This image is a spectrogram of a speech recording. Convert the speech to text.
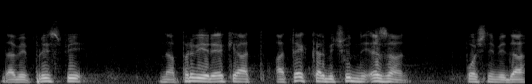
da bi prispi na prvi rekat, a tek kad bi čudni ezan počne bi da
